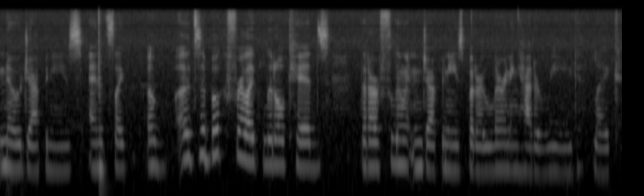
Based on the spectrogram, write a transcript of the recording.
know Japanese. And it's like a, it's a book for like little kids that are fluent in Japanese but are learning how to read like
